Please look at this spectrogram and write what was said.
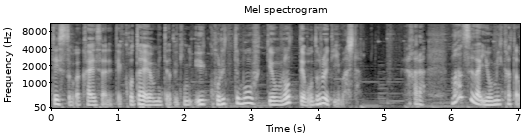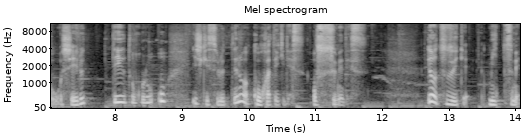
テストが返されて答えを見た時に「えこれって毛布って読むの?」って驚いていましただからまずは読み方を教えるっっていうところを意識するっていうのは効果的です。おすすめです。では続いて3つ目。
